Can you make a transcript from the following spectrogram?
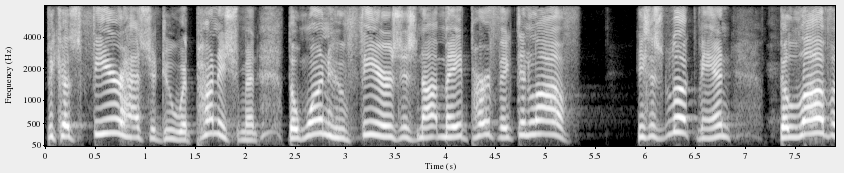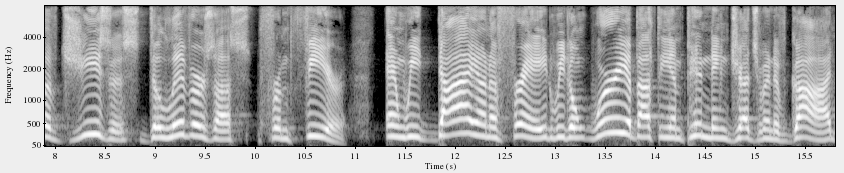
because fear has to do with punishment. The one who fears is not made perfect in love. He says, Look, man, the love of Jesus delivers us from fear. And we die unafraid. We don't worry about the impending judgment of God.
